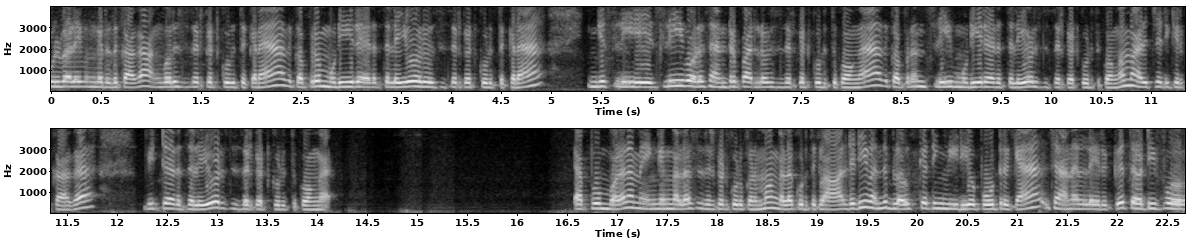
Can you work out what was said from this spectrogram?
உள்வளைவுங்கிறதுக்காக அங்கே ஒரு சிசர் கட் கொடுத்துக்கிறேன். அதுக்கப்புறம் முடிகிற இடத்துலையும் ஒரு சிசர் கட் கொடுத்துக்கிறேன். இங்கே ஸ்லீ ஸ்லீவோட சென்டர் பார்ட்டில் ஒரு சிசர் கட் கொடுத்துக்கோங்க. அதுக்கப்புறம் ஸ்லீவ் முடிகிற இடத்துலையும் ஒரு சிசர் கட் கொடுத்துக்கோங்க. மடிச்சடிக்கிறதுக்காக விட்ட இடத்துலையும் ஒரு சிசர் கட் கொடுத்துக்கோங்க. எப்பவும் போல் நம்ம எங்கெங்கெல்லாம் சிசர் கட் கொடுக்கணுமோ அங்கெல்லாம் கொடுத்துக்கலாம். ஆல்ரெடி வந்து ப்ளவுஸ் கட்டிங் வீடியோ போட்டிருக்கேன். சேனலில் இருக்குது தேர்ட்டி ஃபோர்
